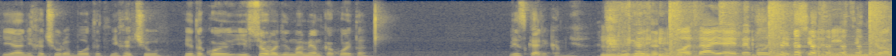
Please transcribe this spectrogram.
я не хочу работать, не хочу. И такой, и все, в один момент какой-то, вискарь ко мне. Вот, да, я, это был следующий моментик, Лёх.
